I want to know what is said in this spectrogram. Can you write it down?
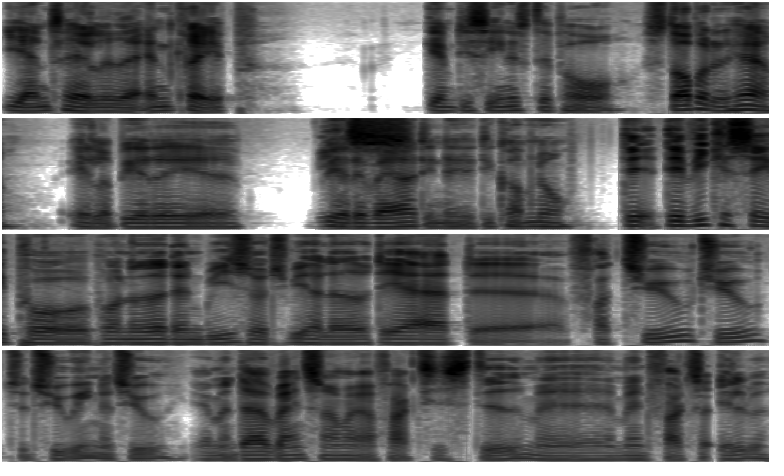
i antallet af angreb gennem de seneste par år. Stopper det her, eller bliver det, øh, bliver det værre de, de kommende år? Det, det vi kan se på, på noget af den research, vi har lavet, det er, at øh, fra 2020 til 2021, jamen der er ransomware faktisk steget med, med en faktor 11.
